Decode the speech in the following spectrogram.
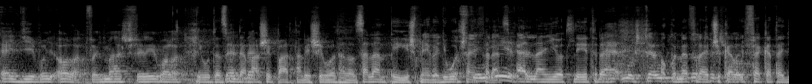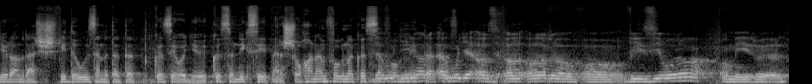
Egy év vagy alatt, vagy másfél év alatt. Jó, de ez minden másik pártnál is volt, tehát az LMP is, még a Gyurcsány Ferenc értem. ellen jött létre. Most te akkor ne felejtsük el, hogy Fekete Győr András is videóüzenetet tett közé, hogy ő köszönik szépen, soha nem fognak összefogni. De tehát az... ugye az, a, arra a vízióra, amiről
